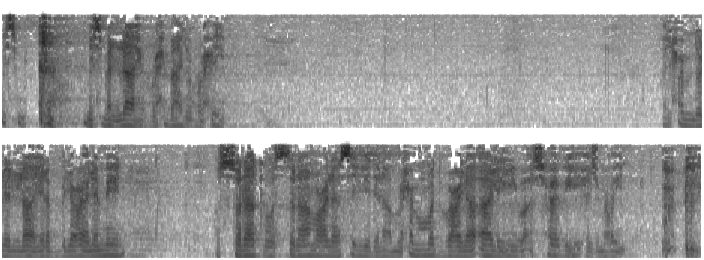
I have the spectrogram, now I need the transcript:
بسم, بسم الله الرحمن الرحيم. الحمد لله رب العالمين والصلاة والسلام على سيدنا محمد وعلى آله وأصحابه أجمعين.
